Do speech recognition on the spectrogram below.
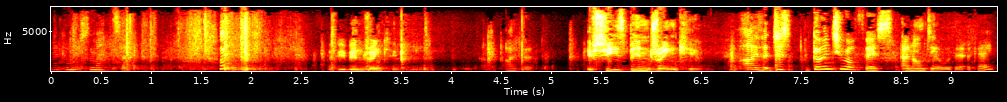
Megan, what's the matter? have you been drinking? Ivor. If she's been drinking, Ivor, just go into your office and I'll deal with it, okay?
